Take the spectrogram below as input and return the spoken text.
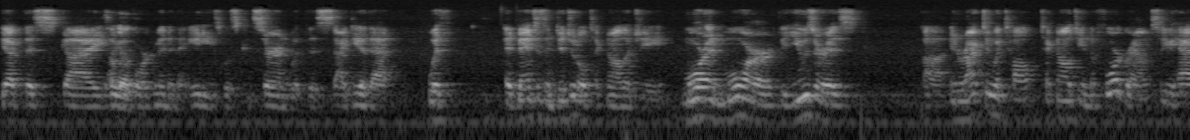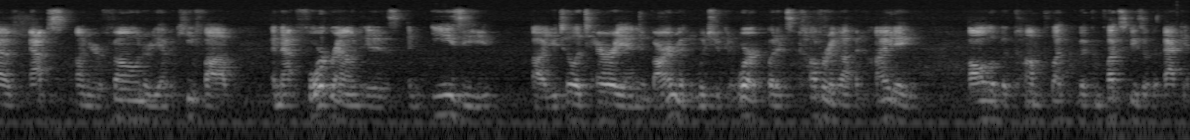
you have this guy, like Albert Borgmann in the 80s, was concerned with this idea that with advances in digital technology, more and more the user is uh, interacting with tol- technology in the foreground. So you have apps on your phone or you have a key fob, and that foreground is an easy uh, utilitarian environment in which you can work, but it's covering up and hiding all of the complex the complexities of the backend,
